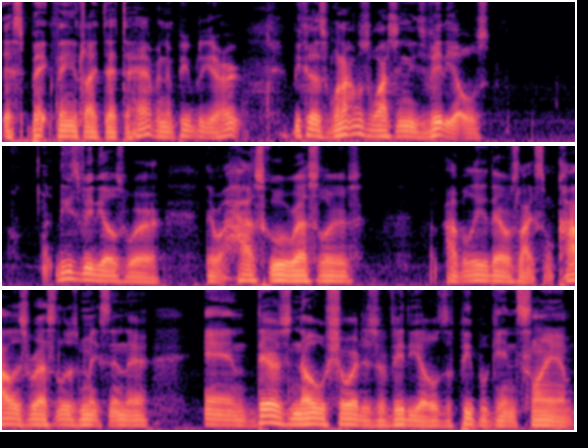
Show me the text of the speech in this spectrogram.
expect things like that to happen and people to get hurt. Because when I was watching these videos, these videos were there were high school wrestlers. I believe there was like some college wrestlers mixed in there. And there's no shortage of videos of people getting slammed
